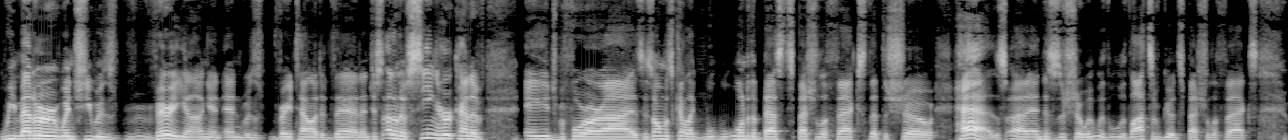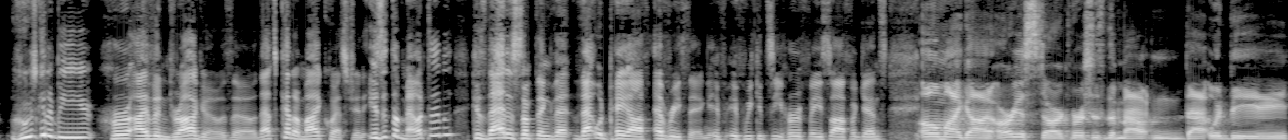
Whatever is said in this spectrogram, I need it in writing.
we met her when she was very young and, and was very talented then and just i don't know seeing her kind of age before our eyes is almost kind of like w- one of the best special effects that the show has uh, and this is a show with, with, with lots of good special effects who's going to be her ivan drago though? That's kind of my question. Is it the mountain? Because that is something that that would pay off everything if if we could see her face off against. Oh my God, Arya Stark versus the mountain. That would be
